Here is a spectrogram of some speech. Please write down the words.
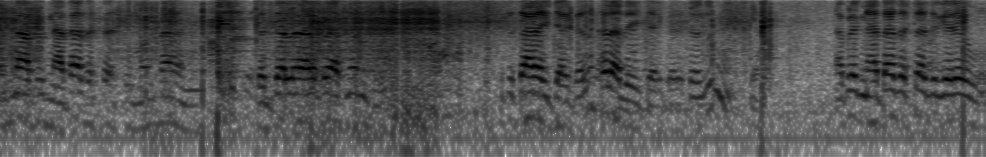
મનના આપણે જ્ઞાતા દ્રષ્ટા છે મનના સંચાલન આપણે નથી. તો સારા વિચાર કરે ખરાબ વિચાર કરે સમજુ ને? આપણે જ્ઞાતા દસતા તરીકે રહેવું.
